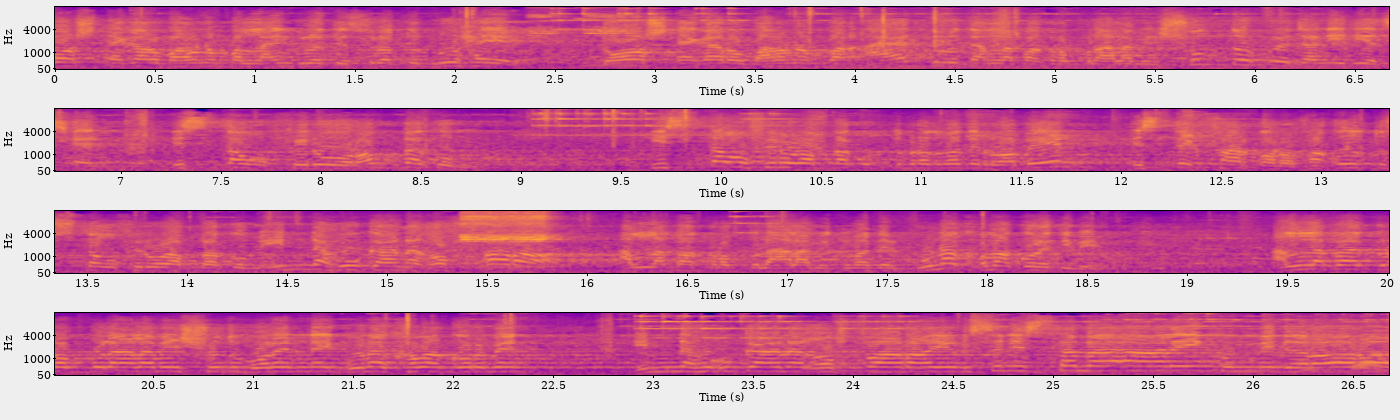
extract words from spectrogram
দশ, এগারো, বারো নম্বর লাইনগুলোতে সুরাতুল রুহের দশ, এগারো, বারো নম্বর আয়াতগুলোতে আল্লাহ পাক রব্বুল সুন্দর করে জানিয়ে দিয়েছেন ইস্তাও ফিরু রব্বাকুম। ইস্তাও ফিরু রব্বাকুম, তোমরা তোমাদের রবের ইস্তেগফার করো। ফাকুল তুস্তাও ফিরু রব্বাকুম, ইন্নাহু কানা আল্লাহ পাক রব্বুল আলামিন তোমাদের গুনাহ ক্ষমা করে দিবে আল্লাহ পাক রব্বুল আলামিন শুধু বলেন নাই, গুনাহ ক্ষমা করবেন। ইন্নাহু কানা গফফারা ইউরসিলিস সামাআ আলাইকুম মিদরারা।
